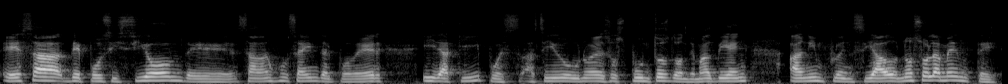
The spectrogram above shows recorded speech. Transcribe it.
esa deposición de Saddam Hussein del poder iraquí, pues ha sido uno de esos puntos donde más bien han influenciado no solamente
